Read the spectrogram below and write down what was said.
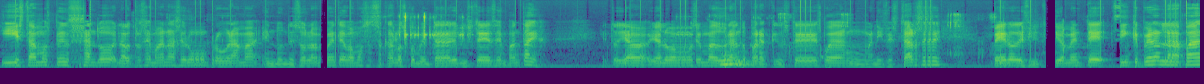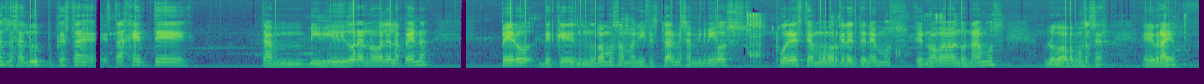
Y estamos pensando la otra semana hacer un programa en donde solamente vamos a sacar los comentarios de ustedes en pantalla. Entonces ya, ya lo vamos a ir madurando para que ustedes puedan manifestarse, pero definitivamente sin que pierdan la paz, la salud, porque esta, esta gente tan vividora no vale la pena, pero de que nos vamos a manifestar, mis amigos, por este amor que le tenemos, que no abandonamos, lo vamos a hacer. Eh, Brian.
